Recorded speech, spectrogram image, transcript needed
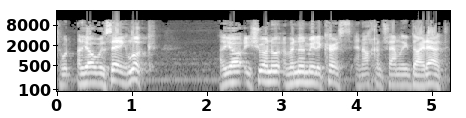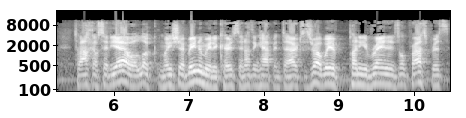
to what Eliyahu was saying, look, Yeshua made a curse, and Achan's family died out. So Achav said, yeah, well look, Moshe Rabbeinu made a curse, and nothing happened to Eretz Yisrael. We have plenty of rain, and it's all prosperous.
